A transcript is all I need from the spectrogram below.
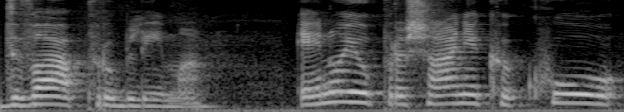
dva problema. Eno je vprašanje, kako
